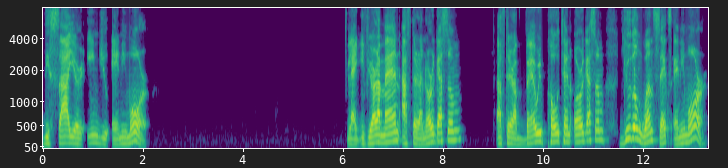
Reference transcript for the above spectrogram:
desire in you anymore. Like if you are a man after an orgasm, after a very potent orgasm, you don't want sex anymore.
